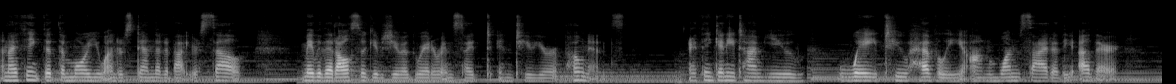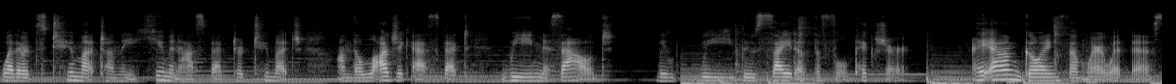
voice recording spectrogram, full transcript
And I think that the more you understand that about yourself, maybe that also gives you a greater insight into your opponents. I think anytime you weigh too heavily on one side or the other, whether it's too much on the human aspect or too much on the logic aspect, we miss out. We, we lose sight of the full picture. I am going somewhere with this.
